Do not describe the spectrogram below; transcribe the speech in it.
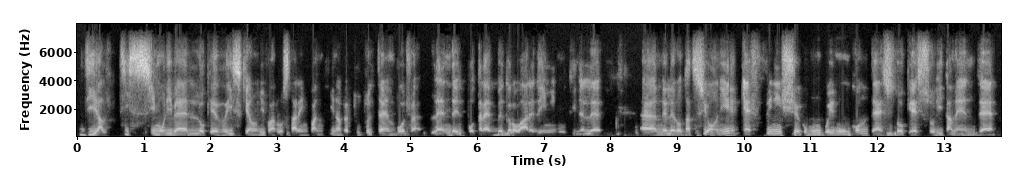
di altissimo livello che rischiano di farlo stare in panchina per tutto il tempo, cioè Lendel potrebbe trovare dei minuti nelle, eh, nelle rotazioni e finisce comunque in un contesto che solitamente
